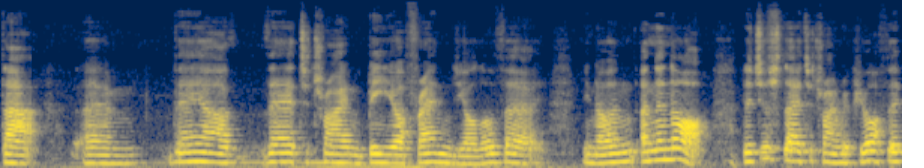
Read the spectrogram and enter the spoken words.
that um, they are there to try and be your friend, your lover, you know, and, and they're not. They're just there to try and rip you off. They,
